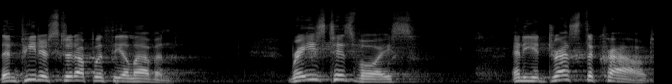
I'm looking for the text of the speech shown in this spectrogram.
Then Peter stood up with the eleven raised his voice, and he addressed the crowd.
